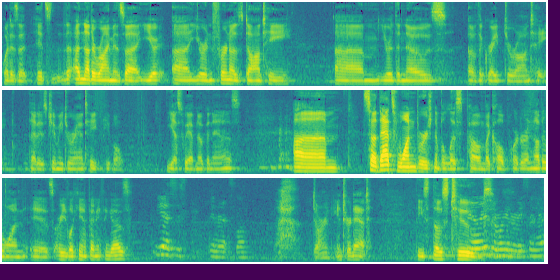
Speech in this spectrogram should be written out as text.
what is it? It's the, another rhyme is uh, you're uh, you're Inferno's Dante. Um, you're the nose of the great Durante. That is Jimmy Durante. People Yes, we have no bananas. Um, so that's one version of a list poem by Cole Porter. Another one is, are you looking up Anything Goes? Yeah, it's internet slow. Darn, internet. These, those tubes. is, are we gonna racing it?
